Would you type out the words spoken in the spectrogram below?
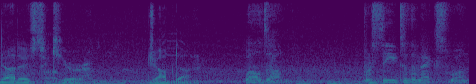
Data is secure. Job done. Well done. Proceed to the next one.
